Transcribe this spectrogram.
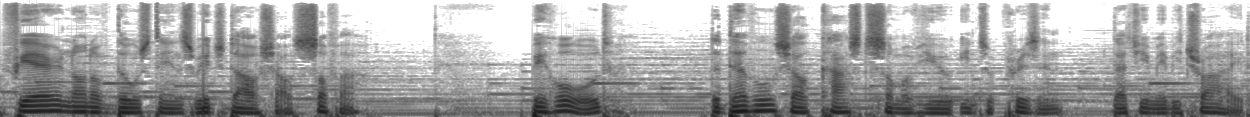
Fear none of those things which thou shalt suffer. Behold, the devil shall cast some of you into prison, that ye may be tried.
